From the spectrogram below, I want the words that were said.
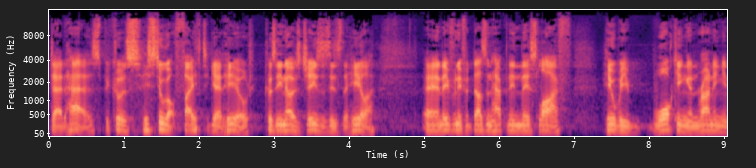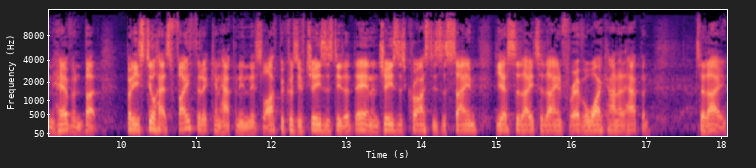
dad has, because he's still got faith to get healed, because he knows Jesus is the healer, And even if it doesn't happen in this life, he'll be walking and running in heaven. But, but he still has faith that it can happen in this life because if Jesus did it then and Jesus Christ is the same yesterday, today, and forever, why can't it happen today?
